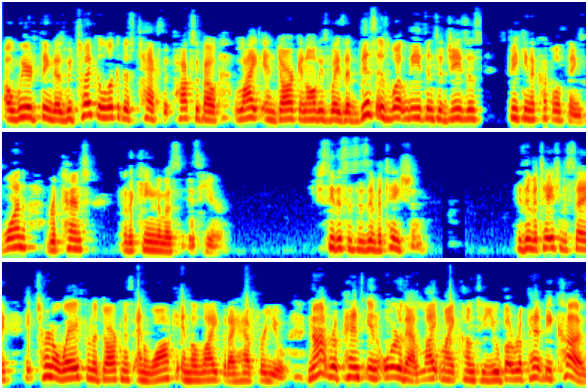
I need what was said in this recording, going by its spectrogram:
a, weird thing that as we take a look at this text that talks about light and dark in all these ways, that this is what leads into Jesus speaking a couple of things. One, repent for the kingdom is, is here. You see, this is his invitation. His invitation to say, hey, turn away from the darkness and walk in the light that I have for you. Not repent in order that light might come to you, but repent because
